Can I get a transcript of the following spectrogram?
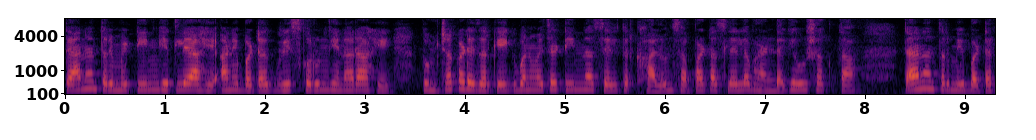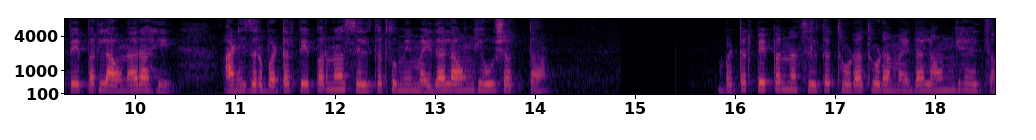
त्यानंतर मी टीन घेतले आहे आणि बटर ग्रीस करून घेणार आहे. तुमच्याकडे जर केक बनवायचं टीन नसेल तर खालून सपाट असलेलं भांडं घेऊ शकता. त्यानंतर मी बटर पेपर लावणार आहे. आणि जर बटर पेपर नसेल तर तुम्ही मैदा लावून घेऊ शकता. बटर पेपर नसेल तर थोडा थोडा मैदा लावून घ्यायचा.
